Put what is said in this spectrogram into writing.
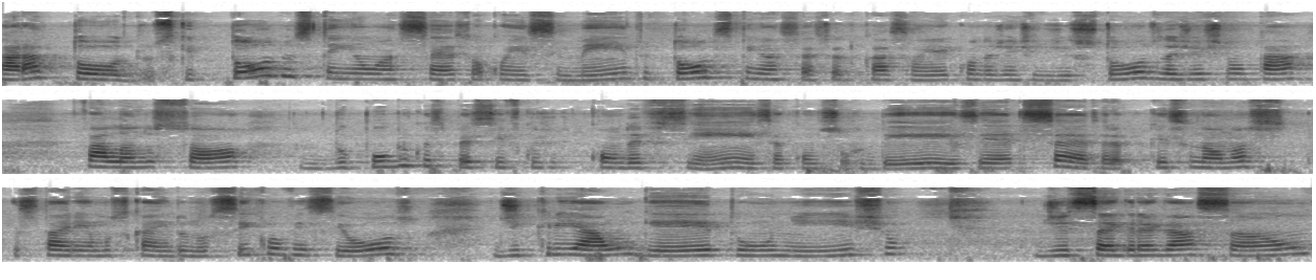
para todos, que todos tenham acesso ao conhecimento, todos tenham acesso à educação. E aí, quando a gente diz todos, a gente não está falando só do público específico com deficiência, com surdez etc. Porque senão nós estaríamos caindo no ciclo vicioso de criar um gueto, um nicho de segregação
